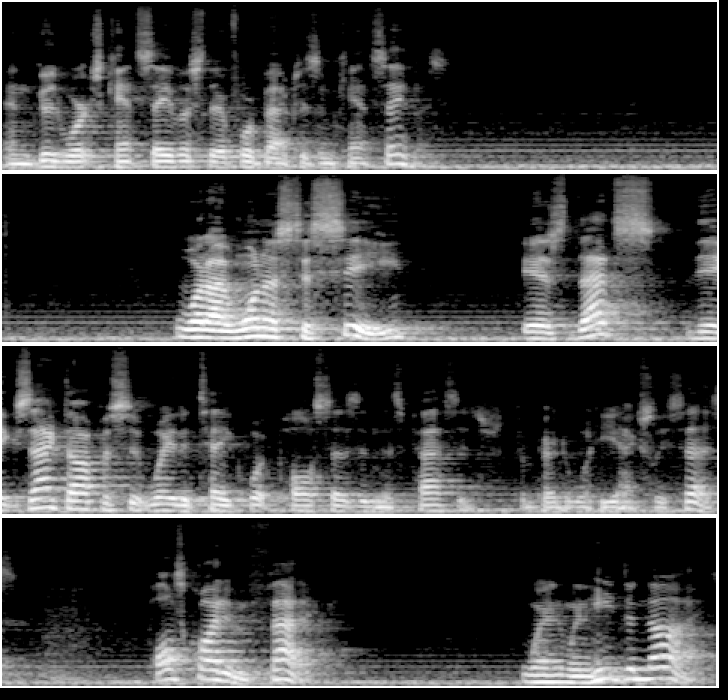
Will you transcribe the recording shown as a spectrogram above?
And good works can't save us, therefore, baptism can't save us. What I want us to see is that's the exact opposite way to take what Paul says in this passage compared to what he actually says. Paul's quite emphatic when, when he denies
